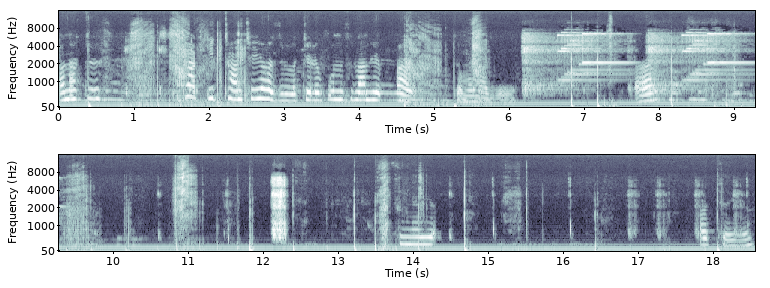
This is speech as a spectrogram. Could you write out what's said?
Anahtarı çıkart git çantayı hazırla. Telefonu falan hep var. Tamam hadi. Ah. Şunları atayım.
